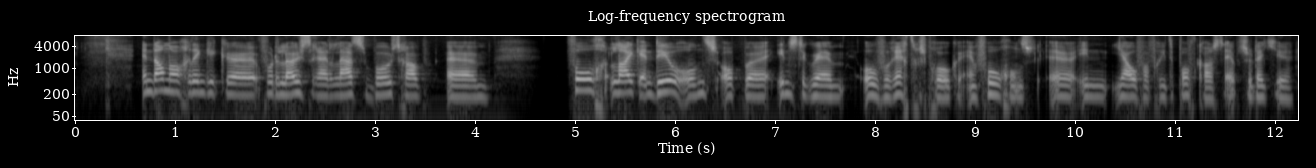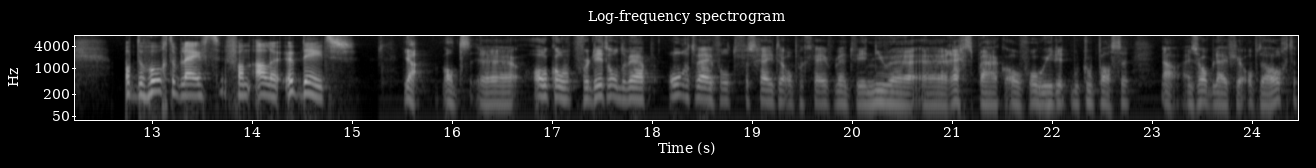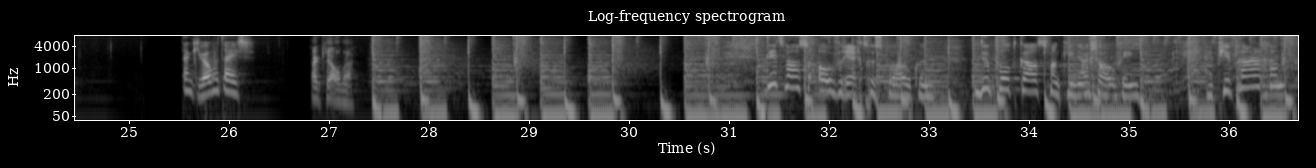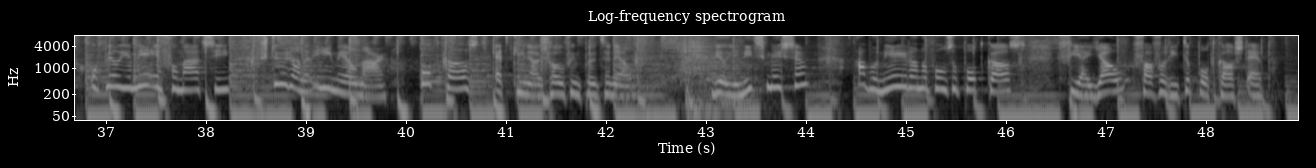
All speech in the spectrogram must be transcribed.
En dan nog, denk ik, uh, voor de luisteraar de laatste boodschap. Um, volg, like en deel ons op Instagram over recht gesproken. En volg ons in jouw favoriete podcast app, zodat je op de hoogte blijft van alle updates. Want ook op, voor dit onderwerp ongetwijfeld verschijnt er op een gegeven moment weer nieuwe rechtspraak over hoe je dit moet toepassen. Nou, en zo blijf je op de hoogte. Dankjewel, Matthijs. Dank je, Anna. Dit was Overrecht Gesproken, de podcast van Kina Soving. Heb je vragen of wil je meer informatie? Stuur dan een e-mail naar podcast.kienhuishoving.nl Wil je niets missen? Abonneer je dan op onze podcast via jouw favoriete podcast-app.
